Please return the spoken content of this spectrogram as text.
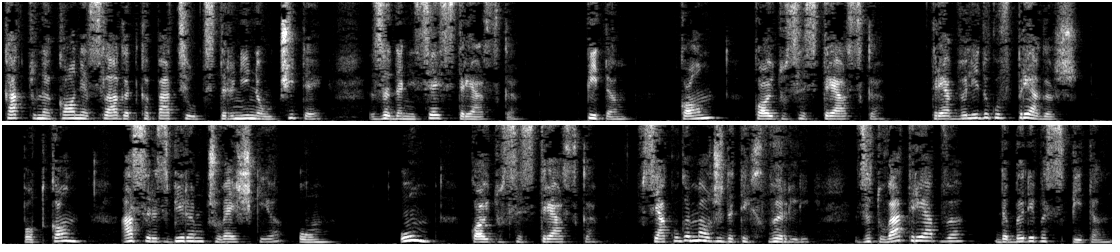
както на коня слагат капаци от страни на очите, за да не се стряска. Питам, кон, който се стряска, трябва ли да го впрягаш? Под кон аз разбирам човешкия ум. Ум, който се стряска, всякога може да те хвърли, затова трябва да бъде възпитан.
